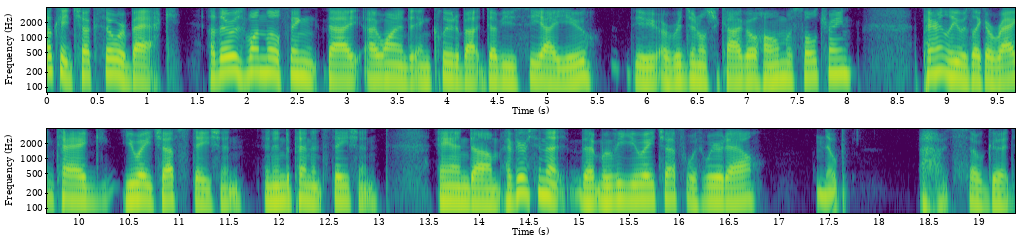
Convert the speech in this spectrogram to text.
Okay, Chuck, so we're back. Uh, there was one little thing that I, I wanted to include about WCIU, the original Chicago home of Soul Train. Apparently, it was like a ragtag UHF station, an independent station. And um, have you ever seen that, that movie UHF with Weird Al? Nope. Oh, it's so good.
